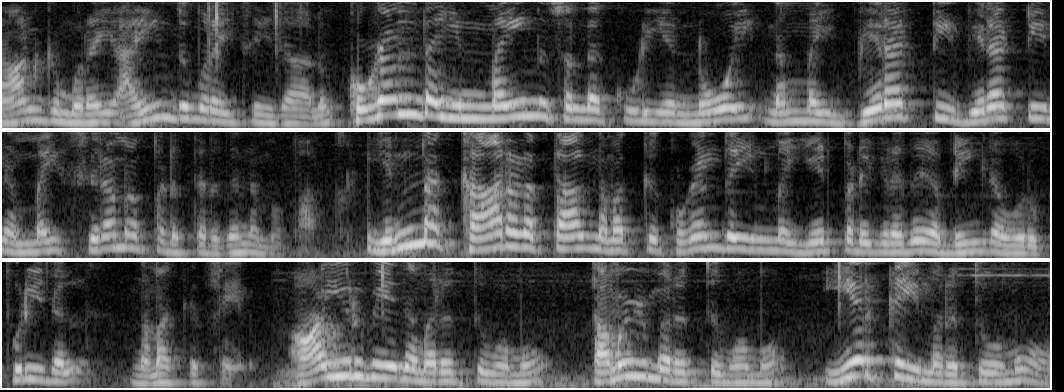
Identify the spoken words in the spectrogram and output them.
நான்கு முறை ஐந்து முறை செய்தாலும் குழந்தையின்மைன்னு சொல்லக்கூடிய நோய் நம்மை விரட்டி விரட்டி நம்மை சிரமப்படுத்துறது நம்ம பார்க்கிறோம் என்ன காரணத்தால் நமக்கு குழந்தையின்மை ஏற்படுகிறது அப்படிங்கிற ஒரு புரிதல் நமக்கு தேவை. ஆயுர்வேத மருத்துவமோ தமிழ் மருத்துவமோ இயற்கை மருத்துவமோ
